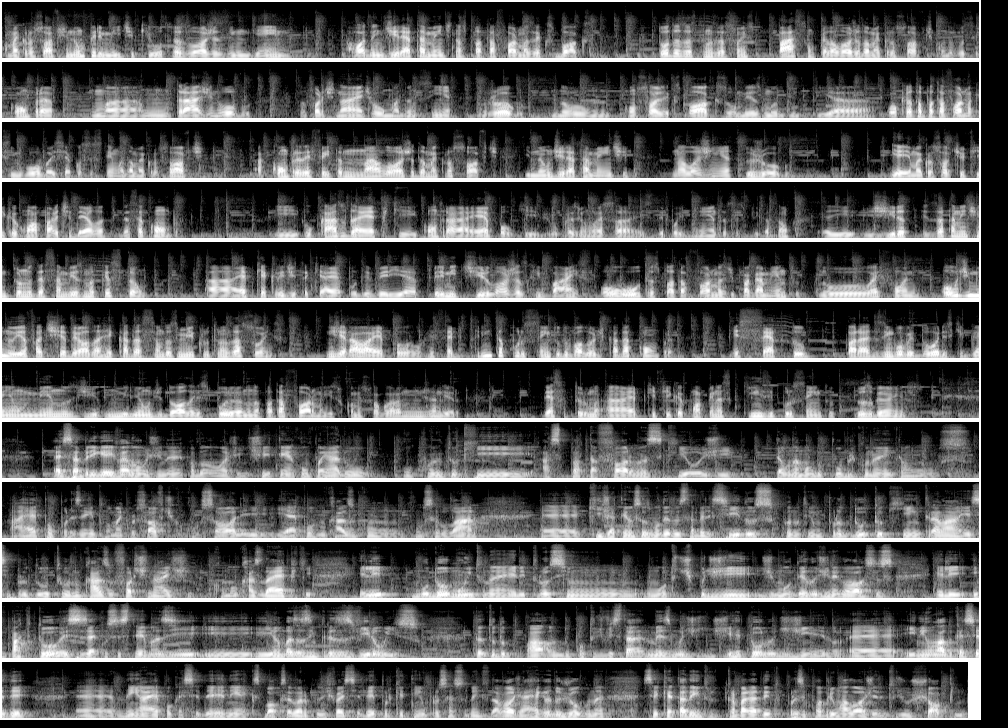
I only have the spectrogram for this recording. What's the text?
A Microsoft não permite que outras lojas in-game rodem diretamente nas plataformas Xbox. Todas as transações passam pela loja da Microsoft. Quando você compra uma, um traje novo no Fortnite ou uma dancinha no jogo, no console Xbox ou mesmo via qualquer outra plataforma que se envolva esse ecossistema da Microsoft, a compra é feita na loja da Microsoft e não diretamente na lojinha do jogo. E aí a Microsoft fica com a parte dela dessa compra. E o caso da Epic contra a Apple, que ocasionou essa, esse depoimento, essa explicação, ele gira exatamente em torno dessa mesma questão. A Epic acredita que a Apple deveria permitir lojas rivais ou outras plataformas de pagamento no iPhone, ou diminuir a fatia dela da arrecadação das microtransações. Em geral, a Apple recebe 30% do valor de cada compra, exceto para desenvolvedores que ganham menos de um milhão de dólares por ano na plataforma. Isso começou agora em janeiro. Dessa turma, a Epic fica com apenas 15% dos ganhos. Essa briga aí vai longe, né, Pablão? A gente tem acompanhado o quanto que as plataformas que hoje estão na mão do público, né? Então, a Apple, por exemplo, a Microsoft com console e Apple, no caso, com, com celular, é, que já tem os seus modelos estabelecidos. Quando tem um produto que entra lá, e esse produto, no caso Fortnite, como o caso da Epic, ele mudou muito, né? Ele trouxe um, um outro tipo de, de modelo de negócios ele impactou esses ecossistemas e, e, e ambas as empresas viram isso tanto do, do ponto de vista mesmo de, de retorno de dinheiro. É, e nenhum lado quer ceder. É, nem a Apple quer ceder, nem a Xbox agora a gente vai ceder, porque tem um processo dentro da loja. A regra do jogo, né? Você quer estar tá dentro, trabalhar dentro, por exemplo, abrir uma loja dentro de um shopping,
